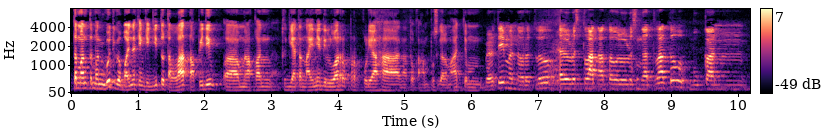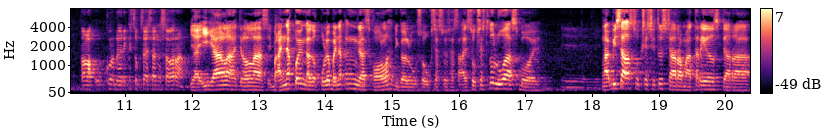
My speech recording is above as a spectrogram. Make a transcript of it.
teman-teman gue juga banyak yang kayak gitu telat tapi dia uh, melakukan kegiatan lainnya di luar perkuliahan atau kampus segala macem. Berarti menurut lu lulus telat atau lulus nggak telat tuh bukan tolak ukur dari kesuksesan seseorang. Ya iyalah jelas. Banyak kok yang gak kuliah, banyak yang nggak sekolah juga lu sukses sukses aja. Sukses itu luas boy. Iya. Nggak bisa sukses itu secara material, secara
